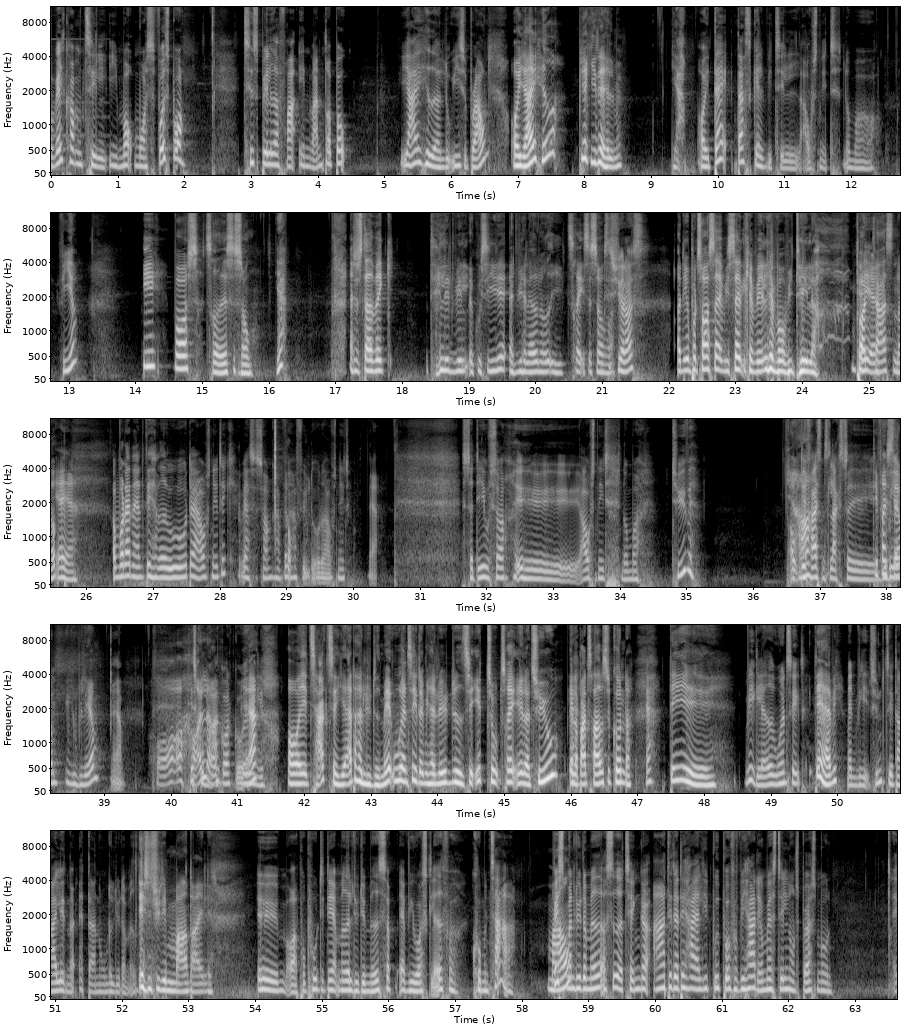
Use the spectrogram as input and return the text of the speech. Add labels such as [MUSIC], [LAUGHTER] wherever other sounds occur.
og velkommen til I Mormors Fodspor. Tidsbilleder fra en vandrebog. Jeg hedder Louise Brown. Og jeg hedder Birgitte Helme. Ja, og i dag, der skal vi til afsnit nummer 4. I vores tredje sæson. Ja. Altså stadigvæk, det er lidt vildt at kunne sige det, at vi har lavet noget i tre sæsoner. Det synes jeg også. Og det er jo på trods af, at vi selv kan vælge, hvor vi deler Ja, ja. podcasten op. Ja, ja. Og hvordan er det? Det har været otte afsnit, ikke? Hver sæson har, Jo. har fyldt otte afsnit. Ja. Så det er jo så øh, afsnit nummer 20. Og Ja. det er faktisk en slags øh, Det er faktisk jubilæum. et jubilæum. Ja. Oh, Det skulle meget godt gået, Ja. egentlig. Og et tak til jer, der har lyttet med, uanset om I har lyttet til 1, 2, 3 eller 20, ja. eller bare 30 sekunder. Ja. Det, øh, Vi er glade uanset. det er vi. Men vi synes, det er dejligt, at der er nogen, der lytter med. Jeg synes, det er meget dejligt. Øhm, og apropos det der med at lytte med, så er vi jo også glade for kommentarer. Meget. Hvis man lytter med og sidder og tænker, ah, det der, det har jeg lige et bud på, for vi har det jo med at stille nogle spørgsmål.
